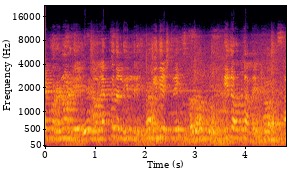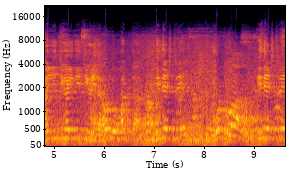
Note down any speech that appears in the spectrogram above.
ನಾಯಕರ ನೋಡ್ರಿ ನಾವು ಲೆಕ್ಕದಲ್ಲಿ ಹಿಂದ್ರಿ. ಇದೆಷ್ಟ್ರಿ ಇದು ಹತ್ತಲ್ಲೇ. ಈಚಿಗೆ ಐದು ಈಚಿಗೆ ಐದ. ಹತ್ತ. ಇದೆಷ್ಟ್ರಿ ಇದೆಷ್ಟ್ರಿ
